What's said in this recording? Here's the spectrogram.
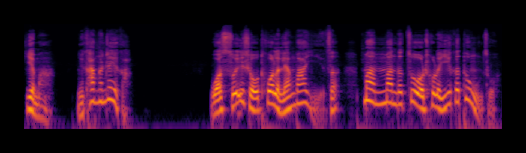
叶妈，你看看这个。我随手拖了两把椅子，慢慢的做出了一个动作。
